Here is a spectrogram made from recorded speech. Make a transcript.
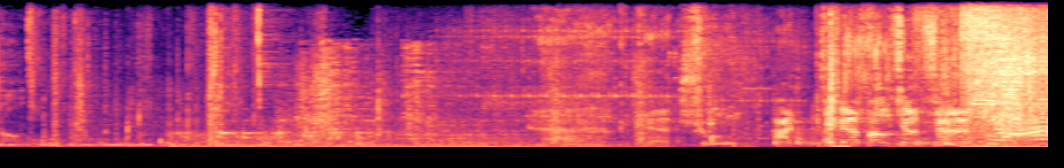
Пришел. Шум от тебя ползется раз...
